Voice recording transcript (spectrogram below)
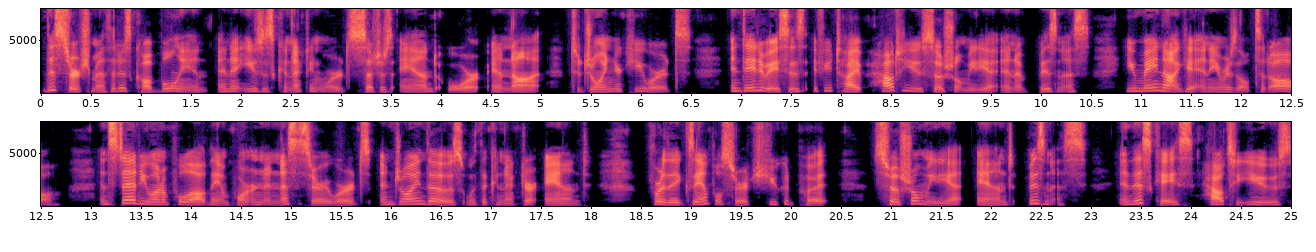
This search method is called Boolean, and it uses connecting words such as and, or, and not to join your keywords. In databases, if you type how to use social media in a business, you may not get any results at all. Instead, you want to pull out the important and necessary words and join those with the connector and. For the example search, you could put social media and business. In this case, how to use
